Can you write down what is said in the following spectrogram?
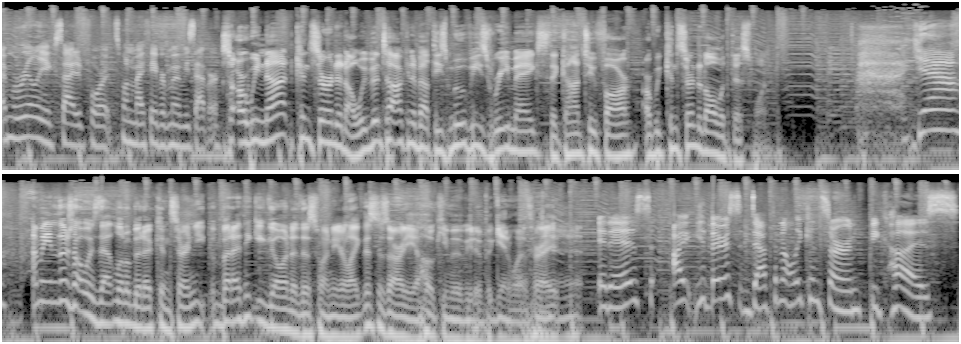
I'm really excited for it. It's one of my favorite movies ever. So are we not concerned at all? We've been talking about these movies, remakes that gone too far. Are we concerned at all with this one? Yeah. I mean, there's always that little bit of concern, but I think you go into this one, you're like, this is already a hokey movie to begin with, right? It is. I there's definitely concern because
